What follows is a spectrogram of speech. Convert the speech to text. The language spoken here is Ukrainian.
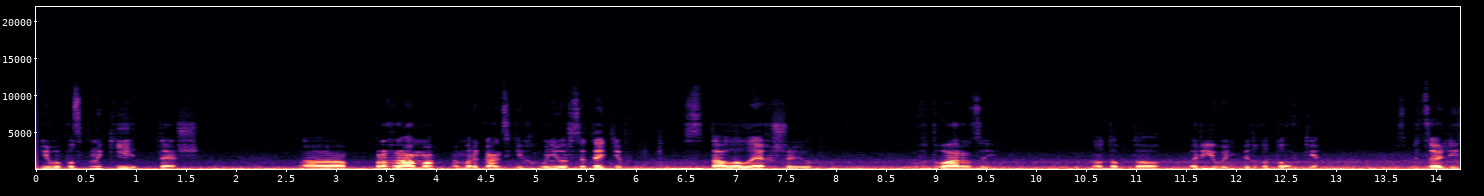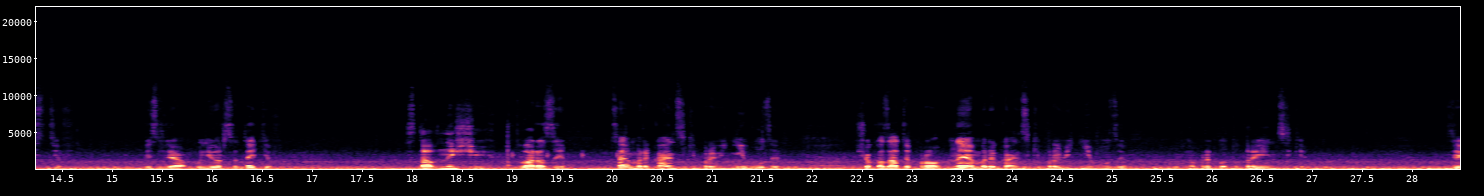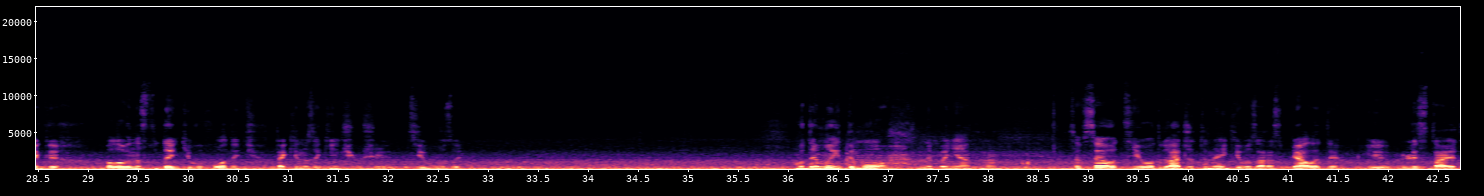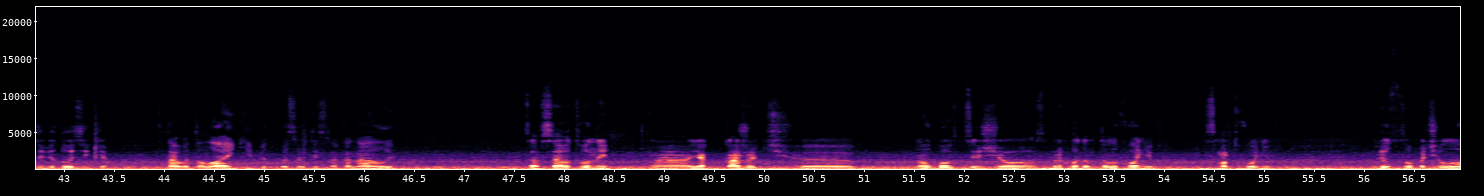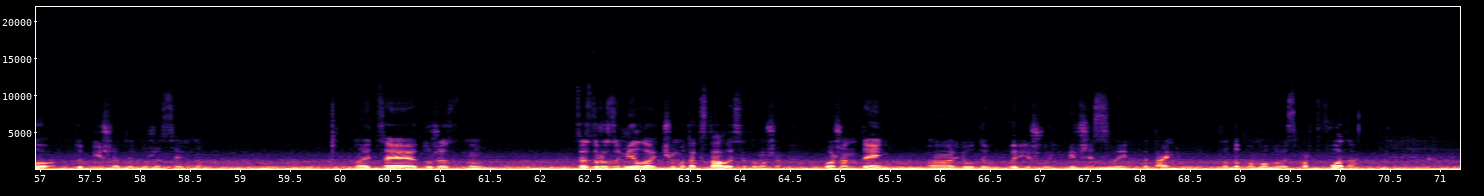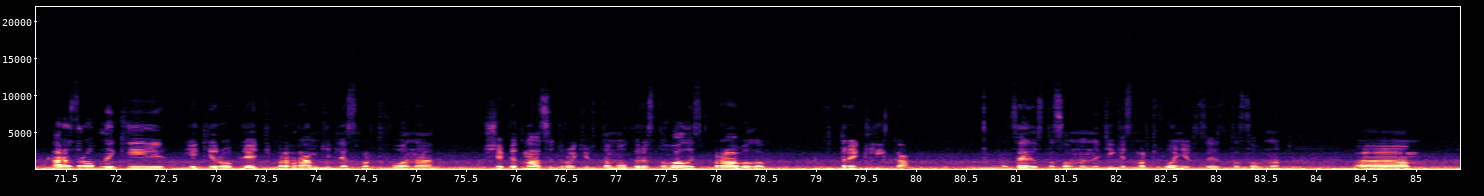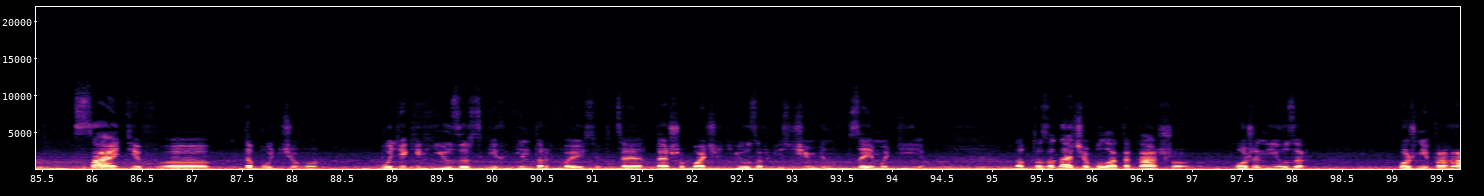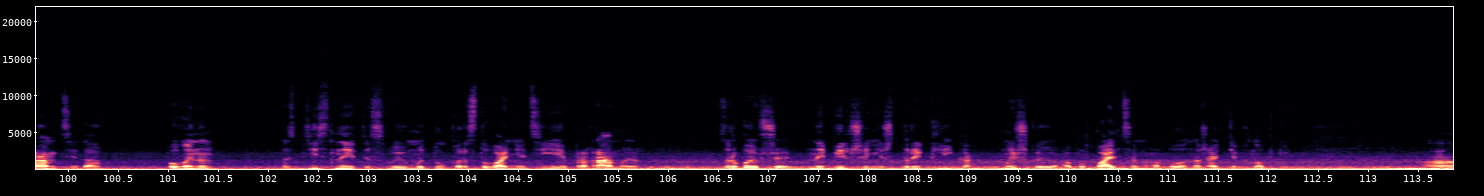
І випускники теж. Е, Програма американських університетів стала легшою в два рази. Ну, тобто рівень підготовки спеціалістів після університетів став нижчий в два рази. Це американські провідні вузи. Що казати про неамериканські провідні вузи, наприклад, українські, з яких половина студентів уходить, так і не закінчивши ці вузи. Куди ми йдемо, непонятно. Це все оці от гаджети, на які ви зараз пялите і лістаєте відосики, ставите лайки, підписуєтесь на канали. Це все от вони. Е, Як кажуть е, науковці, що з приходом телефонів, смартфонів, людство почало тупішати дуже сильно. Ну і це дуже ну, це зрозуміло, чому так сталося, тому що кожен день е, люди вирішують більшість своїх питань за допомогою смартфона. А розробники, які роблять програмки для смартфона, ще 15 років тому користувались правилом в три кліка. Ну, Це стосовно не тільки смартфонів, це стосовно е, сайтів е, та будь-чого, будь-яких юзерських інтерфейсів. Це те, що бачить юзер і з чим він взаємодіє. Тобто задача була така, що кожен юзер в кожній програмці да, повинен здійснити свою мету користування цією програмою, зробивши не більше ніж три кліка мишкою або пальцем, або нажаття кнопки.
